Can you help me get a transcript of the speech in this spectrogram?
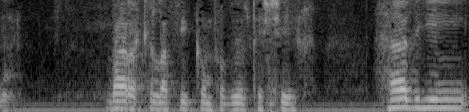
نعم. بارك الله فيكم فضيلة الشيخ. هذه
